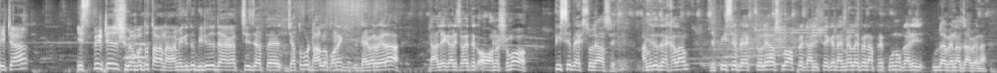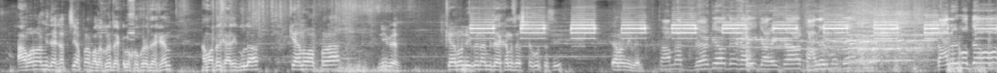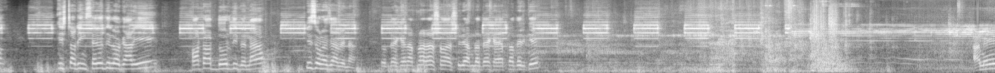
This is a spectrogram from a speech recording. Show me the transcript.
এইটা স্পিডে সীমাবদ্ধ তা না। আমি কিন্তু ভিডিওতে দেখাচ্ছি যাতে যত বড় ঢাল হোক অনেক ড্রাইভার ভাইয়েরা ডালে গাড়ি চালাইতে অনেক সময় পিছে ব্যাগ চলে আসে। আমি তো দেখালাম যে পিছে ব্যাগ চলে আসলো, আপনার গাড়ি থেকে নামিয়ে লাগবেন আপনি কোনো গাড়ি উঠাবে না, যাবে না। আবারও আমি দেখাচ্ছি, আপনারা ভালো করে লক্ষ্য করে দেখেন। আমাদের গাড়িগুলা কেন আপনারা নেবেন? কেন নেবেন আমি দেখানোর চেষ্টা করতেছি। কেন নেবেন? তো আমরা ব্যাগেও দেখাই, গাড়িটা ডালের মধ্যে। ডালের মধ্যেও স্টার্টিং ছেড়ে দিল গাড়ি হঠাৎ দৌড় দিবে না পিছনে যাবে না। তো দেখেন আপনারা সরাসরি আমরা দেখাই আপনাদেরকে। আমি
